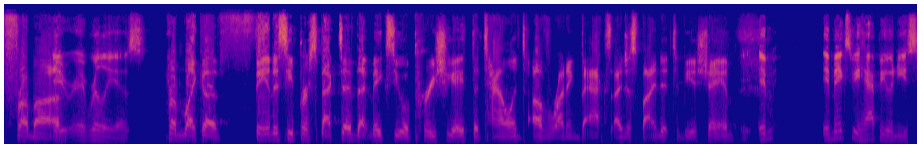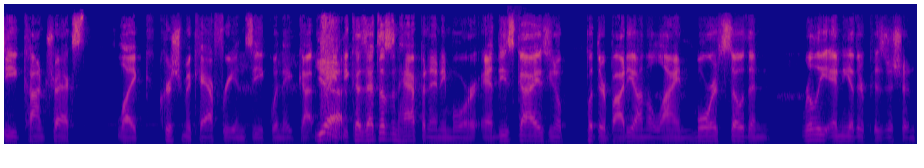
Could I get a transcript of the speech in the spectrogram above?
from a. It, it really is from like a fantasy perspective that makes you appreciate the talent of running backs. I just find it to be a shame. It, it makes me happy when you see contracts like Christian McCaffrey and Zeke when they got yeah. paid because that doesn't happen anymore. And these guys, you know, put their body on the line more so than really any other position.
